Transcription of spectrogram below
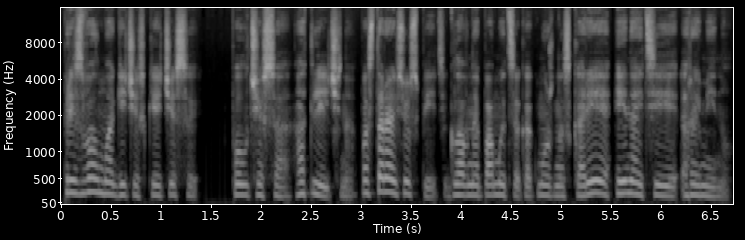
Призвал магические часы. Полчаса. Отлично. Постараюсь успеть. Главное помыться как можно скорее и найти Ремину.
